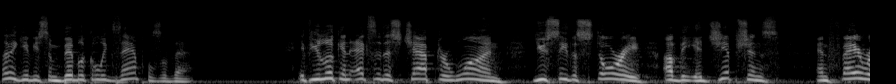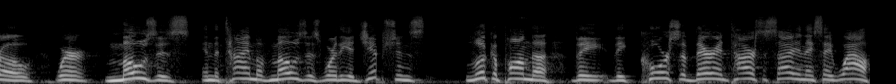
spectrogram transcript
Let me give you some biblical examples of that. If you look in Exodus chapter 1, you see the story of the Egyptians and Pharaoh, where Moses, in the time of Moses, where the Egyptians look upon the, the, the course of their entire society and they say, wow,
